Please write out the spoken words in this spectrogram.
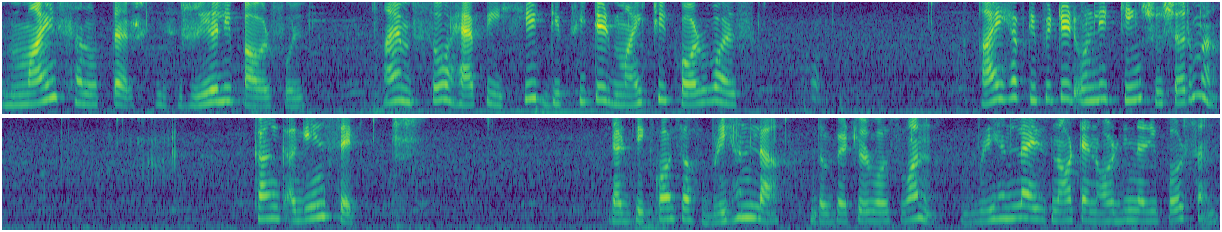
My son Uttar is really powerful. I am so happy he defeated mighty Kauravas. I have defeated only King Susharma. Kank again said that because of Brihanla, the battle was won. Brihanla is not an ordinary person.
